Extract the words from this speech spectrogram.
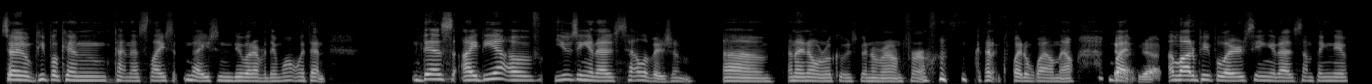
So people can kind of slice it nice and do whatever they want with it. This idea of using it as television, um, and I know Roku has been around for kind of quite a while now, but yeah, yeah. a lot of people are seeing it as something new.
